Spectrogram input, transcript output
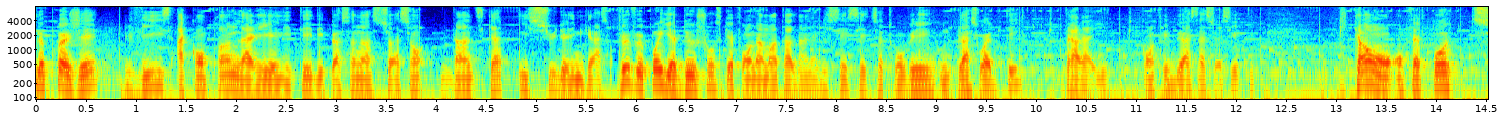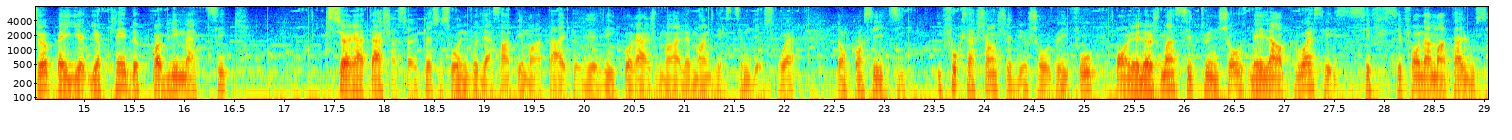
Le projet vise à comprendre la réalité des personnes en situation d'handicap issues de l'immigration. Veux, veux pas, il y a deux choses qui sont fondamentales dans la vie, c'est de se trouver une place où habiter, travailler, contribuer à sa société. Puis quand on ne fait pas ça, bien, il, y a, il y a plein de problématiques qui se rattachent à ça, que ce soit au niveau de la santé mentale, que le découragement, le manque d'estime de soi. Donc, on s'est dit, il faut que ça change ces deux choses-là. Il faut, bon, le logement, c'est une chose, mais l'emploi, c'est fondamental aussi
